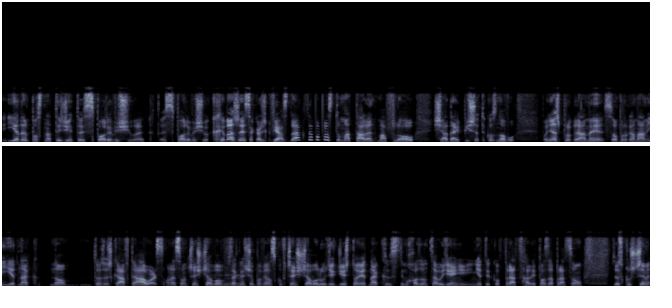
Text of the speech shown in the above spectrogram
jeden post na tydzień to jest spory wysiłek, to jest spory wysiłek, chyba, że jest jakaś gwiazda, która po prostu ma talent, ma flow, siada i pisze, tylko znowu, ponieważ programy są programami jednak no, troszeczkę after hours, one są częściowo w mhm. zakresie obowiązków, częściowo ludzie gdzieś to jednak z tym chodzą cały dzień i nie tylko w pracy, ale i poza pracą, w związku z czym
